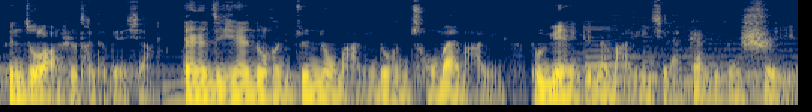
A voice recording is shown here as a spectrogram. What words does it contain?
跟周老师特特别像，但是这些人都很尊重马云，都很崇拜马云，都愿意跟着马云一起来干这份事业。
